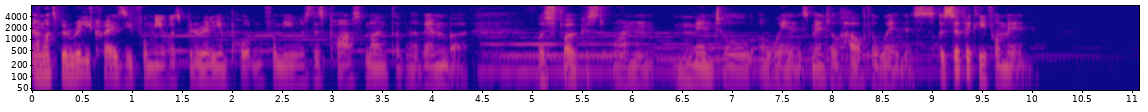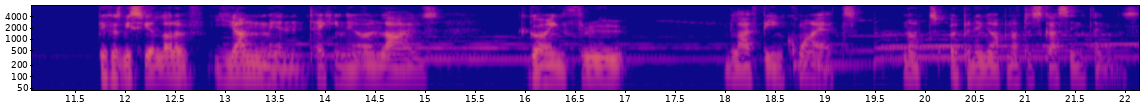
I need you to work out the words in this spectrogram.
And what's been really crazy for me, what's been really important for me was this past month of November was focused on mental awareness, mental health awareness, specifically for men. Because we see a lot of young men taking their own lives, going through life being quiet, not opening up, not discussing things.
